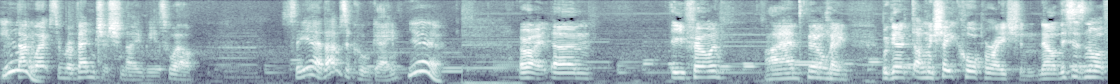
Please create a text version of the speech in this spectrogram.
You- That works in Revenge of Shinobi as well. So yeah, that was a cool game. Yeah. All right. Um, are you filming? I am filming. Okay, we're gonna. I'm gonna show you Corporation. Now, this is not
